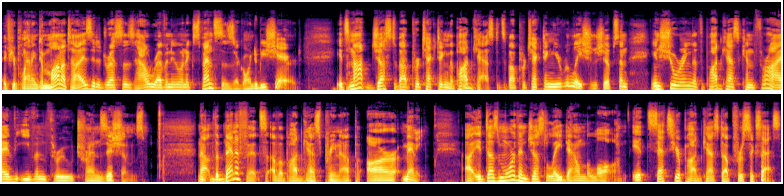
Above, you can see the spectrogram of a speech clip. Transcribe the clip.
If you're planning to monetize, it addresses how revenue and expenses are going to be shared. It's not just about protecting the podcast, it's about protecting your relationships and ensuring that the podcast can thrive even through transitions. Now, the benefits of a podcast prenup are many. Uh, it does more than just lay down the law, it sets your podcast up for success.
